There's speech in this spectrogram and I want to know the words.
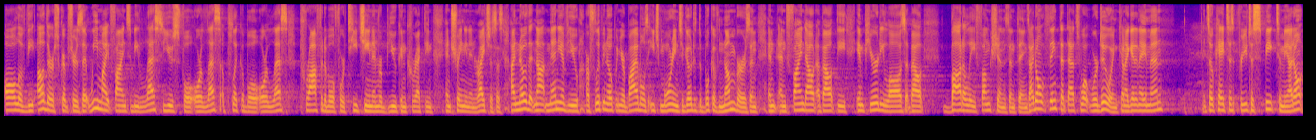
all of the other scriptures that we might find to be less useful or less applicable or less profitable for teaching and rebuke and correcting and training in righteousness. I know that not many of you are flipping open your Bibles each morning to go to the book of Numbers and, and, and find out about the impurity laws, about bodily functions and things. I don't think that that's what we're doing. Can I get an amen? It's okay to, for you to speak to me. I don't,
